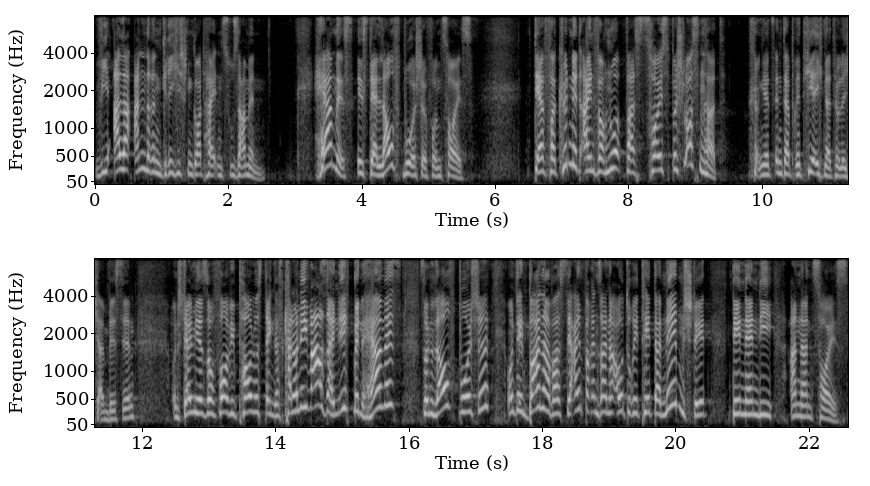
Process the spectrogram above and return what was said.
wie alle anderen griechischen Gottheiten zusammen. Hermes ist der Laufbursche von Zeus. Der verkündet einfach nur, was Zeus beschlossen hat. Und jetzt interpretiere ich natürlich ein bisschen und stelle mir so vor, wie Paulus denkt, das kann doch nicht wahr sein. Ich bin Hermes, so ein Laufbursche und den Barnabas, der einfach in seiner Autorität daneben steht, den nennen die anderen Zeus.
